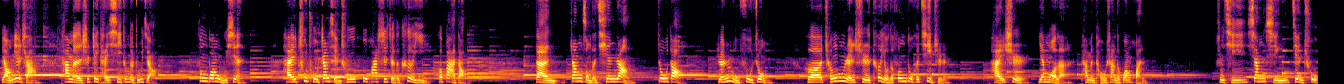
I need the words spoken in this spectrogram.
表面上，他们是这台戏中的主角，风光无限，还处处彰显出护花使者的刻意和霸道。但张总的谦让、周到、忍辱负重，和成功人士特有的风度和气质，还是淹没了他们头上的光环。使其相形见绌，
